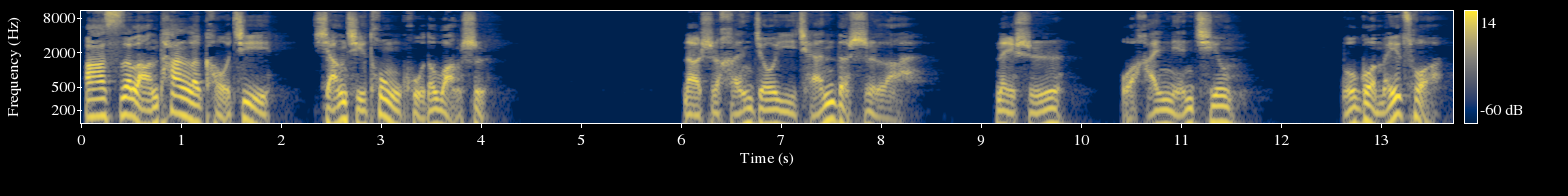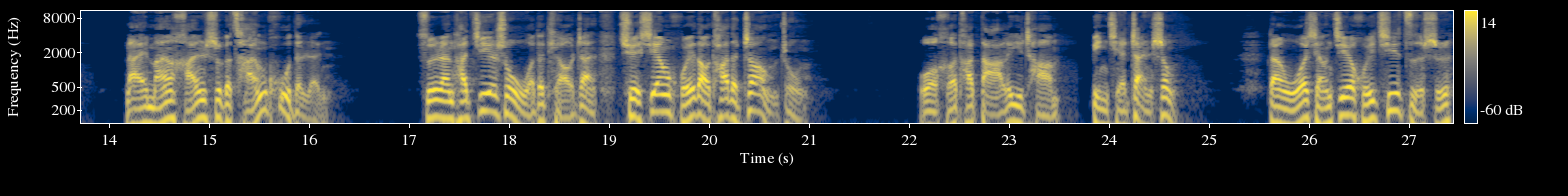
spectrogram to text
阿斯朗叹了口气，想起痛苦的往事。那是很久以前的事了，那时我还年轻。不过没错，乃蛮汗是个残酷的人。虽然他接受我的挑战，却先回到他的帐中。我和他打了一场，并且战胜。但我想接回妻子时，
